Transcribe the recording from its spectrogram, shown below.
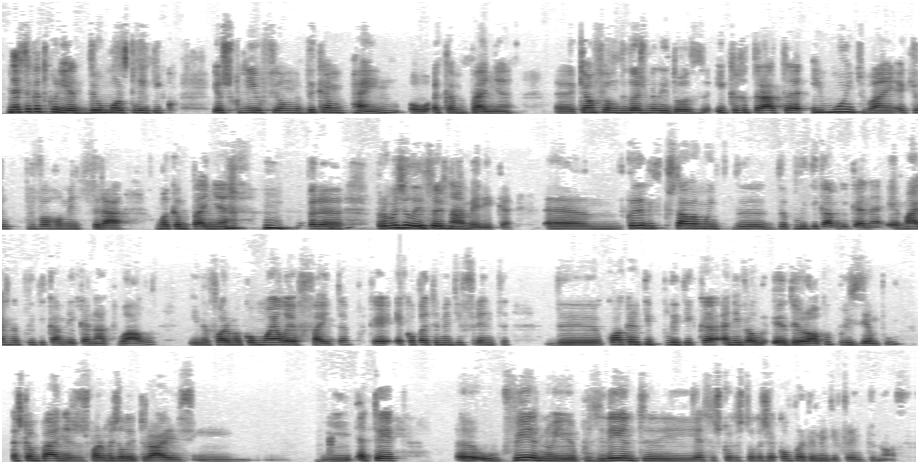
Nesta categoria de humor político, eu escolhi o filme The Campaign, ou A Campanha, que é um filme de 2012 e que retrata e muito bem aquilo que provavelmente será uma campanha para, para umas eleições na América. quando eu disse que gostava muito da política americana, é mais na política americana atual e na forma como ela é feita, porque é completamente diferente de qualquer tipo de política a nível da Europa, por exemplo as campanhas, as formas eleitorais e, e até o governo e o presidente e essas coisas todas é completamente diferente do nosso.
